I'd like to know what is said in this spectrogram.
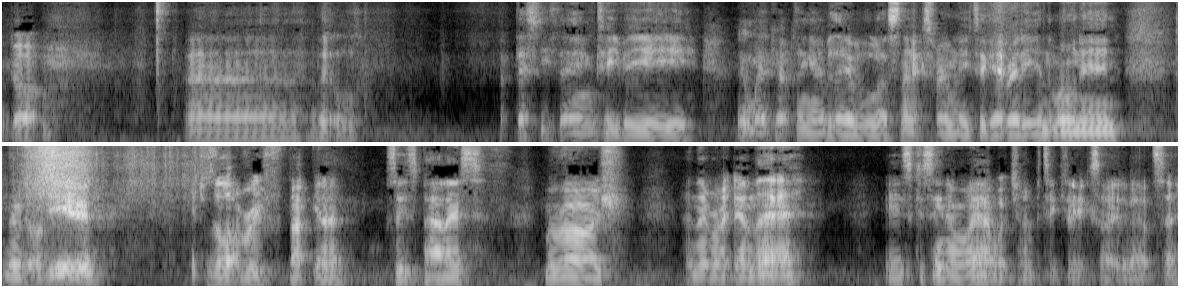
We've got uh, a little desky thing, TV, little makeup thing over there with all our snacks for Emily to get ready in the morning. And then we've got a view, which is a lot of roof, but you know, Caesar's Palace, Mirage, and then right down there is Casino Royale, which I'm particularly excited about. So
